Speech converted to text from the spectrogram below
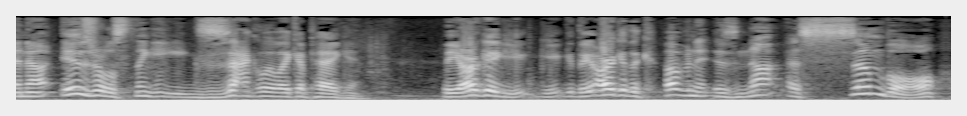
And now Israel's thinking exactly like a pagan. The Ark, of, the Ark of the Covenant is not a symbol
